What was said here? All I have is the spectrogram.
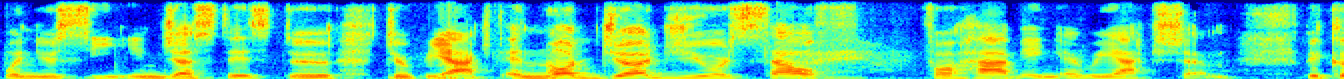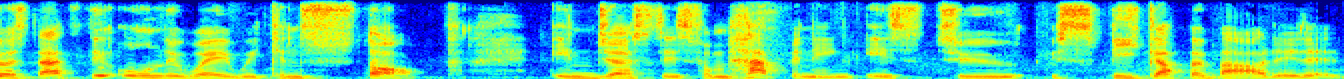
when you see injustice to to react and not judge yourself for having a reaction. Because that's the only way we can stop injustice from happening is to speak up about it.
